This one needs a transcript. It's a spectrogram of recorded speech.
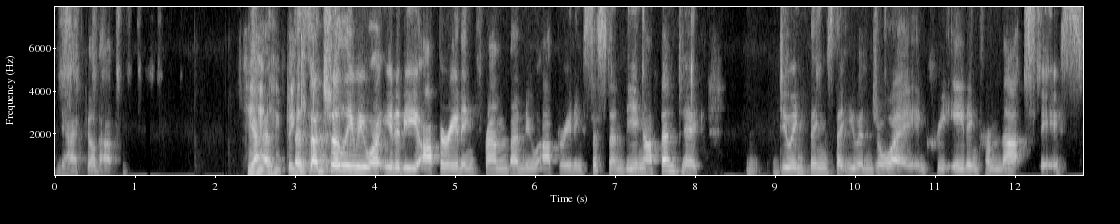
Yeah, I feel that. Yeah, Thank you. essentially, we want you to be operating from the new operating system, being authentic, doing things that you enjoy, and creating from that space,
